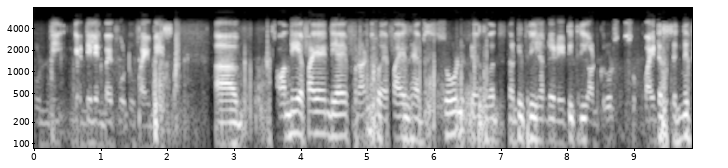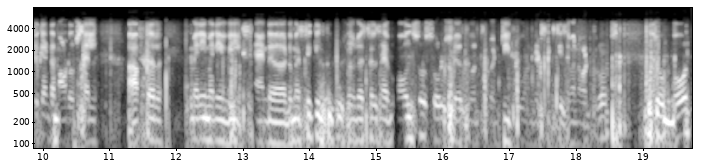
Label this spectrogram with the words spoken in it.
could get delayed by four to five days. Uh, on the FII and DII front, FIIs have sold shares worth 3,383 odd crores, so quite a significant amount of sell after many many weeks. And uh, domestic institutional investors have also sold shares worth 2,267 odd crores. So both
